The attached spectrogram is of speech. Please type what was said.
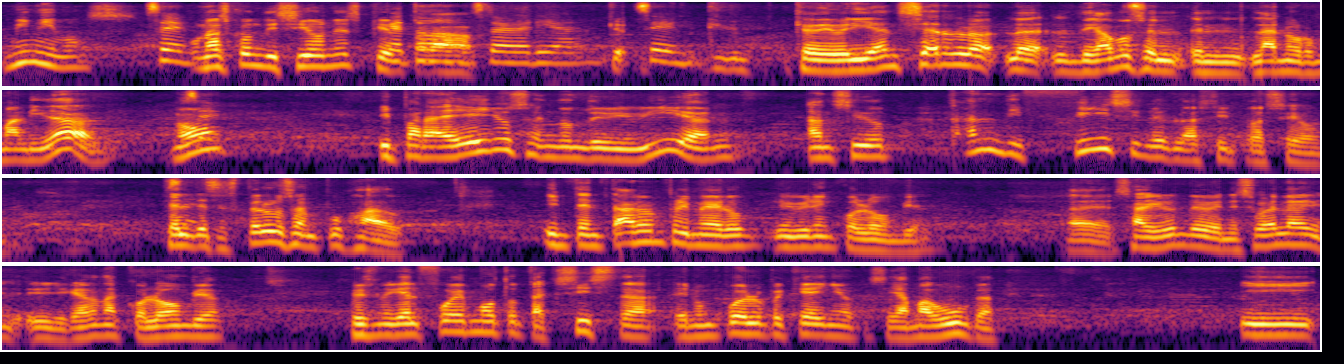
mínimas, Sí. unas condiciones que, Que para- todos deberían. que, Sí. que- que deberían ser, la, la- digamos, el- el- la normalidad, ¿no? Sí. Y para ellos en donde vivían han sido tan difíciles las situaciones que el desespero los ha empujado. Intentaron primero vivir en Colombia, eh, salieron de Venezuela y, y llegaron a Colombia. Luis Miguel fue mototaxista en un pueblo pequeño que se llama Buga y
